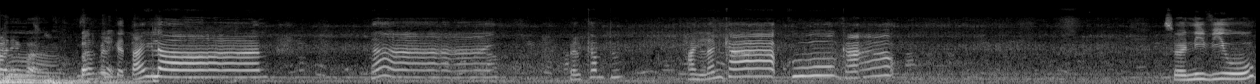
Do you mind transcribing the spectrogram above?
Ah, bas. Bas dekat Thailand. Hai. Welcome to Thailand Kap. Ku. So ni view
